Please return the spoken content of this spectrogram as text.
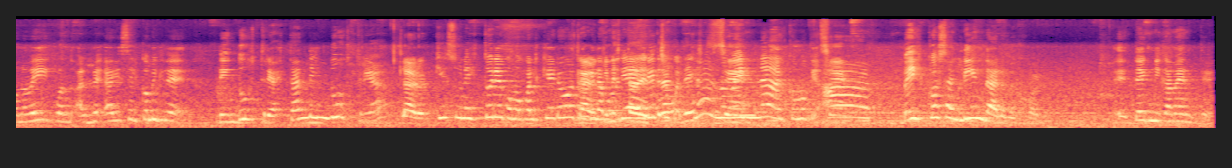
o no veis, cuando a veces el cómic de, de, industria es tan de industria claro. que es una historia como cualquier otra que la podría haber hecho. Claro, no veis nada, es como que, ah, veis cosas lindas a lo mejor, eh, técnicamente,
